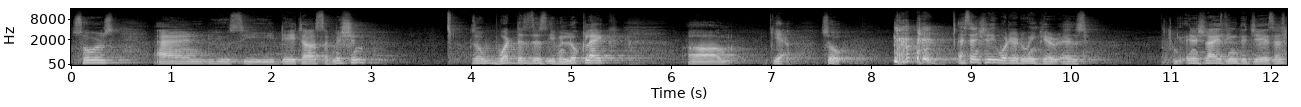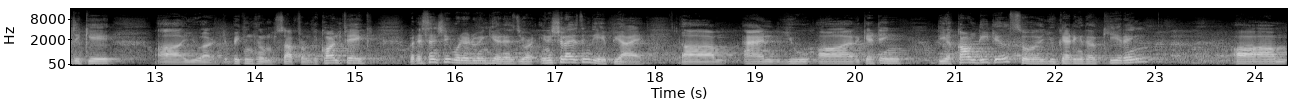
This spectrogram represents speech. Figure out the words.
source, and you see data submission. So what does this even look like? Um, yeah, so essentially what you're doing here is You're initializing the JS SDK, uh, you are picking some stuff from the config, but essentially what you're doing here is you're initializing the API um, and you are getting the account details, so you're getting the keyring um,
